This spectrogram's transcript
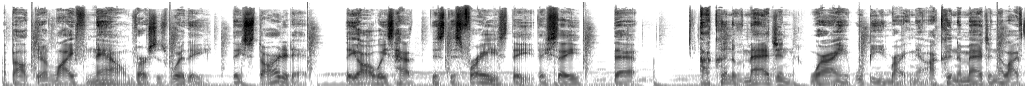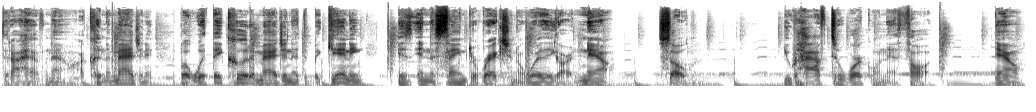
about their life now versus where they they started at, they always have this this phrase. They they say that I couldn't imagine where I would be right now. I couldn't imagine the life that I have now. I couldn't imagine it. But what they could imagine at the beginning is in the same direction of where they are now. So you have to work on that thought. Now,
